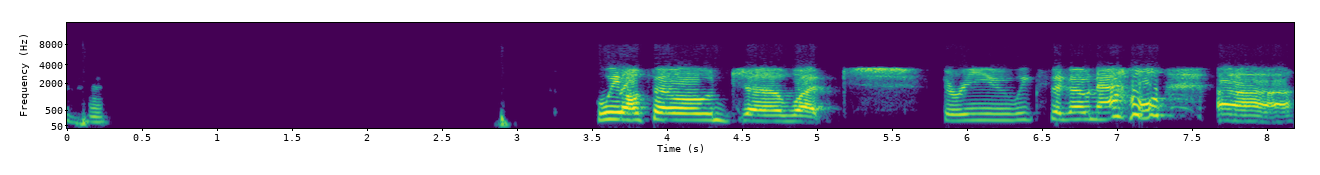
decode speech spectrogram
Mm -hmm. We also, uh, what, three weeks ago now, uh,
